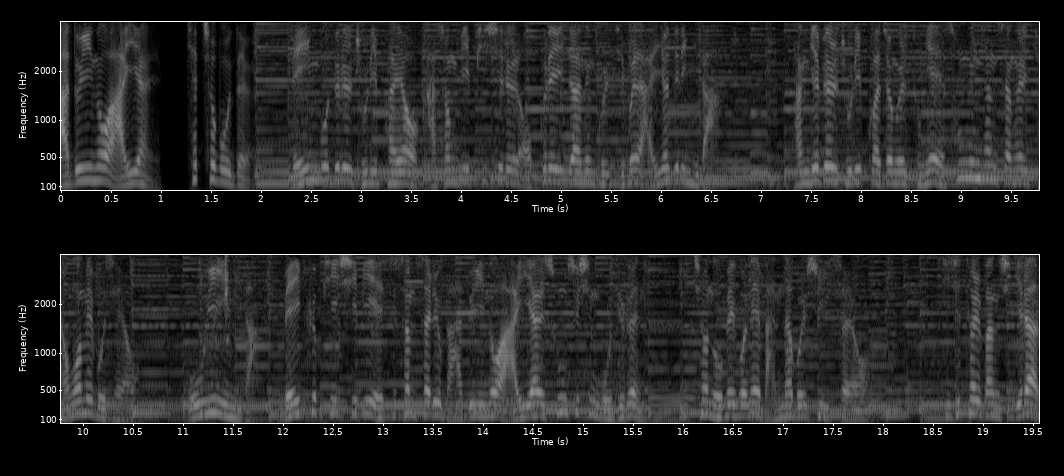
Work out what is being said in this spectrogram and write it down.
아두이노 IR, 캡처보드, 메인보드를 조립하여 가성비 PC를 업그레이드하는 꿀팁을 알려드립니다. 단계별 조립 과정을 통해 성능 향상을 경험해보세요. 5위입니다. 메이크 P12 S346 아두이노 IR 송수식 모듈은 2,500원에 만나볼 수 있어요. 디지털 방식이라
